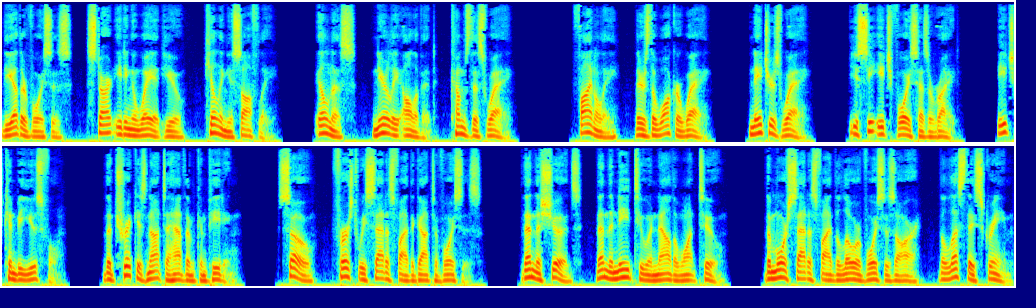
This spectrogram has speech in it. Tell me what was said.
the other voices, start eating away at you, killing you softly. Illness, nearly all of it, comes this way. Finally, there's the Walker way. Nature's way. You see, each voice has a right. Each can be useful. The trick is not to have them competing. So, First we satisfy the got to voices. Then the shoulds, then the need to, and now the want to. The more satisfied the lower voices are, the less they scream.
